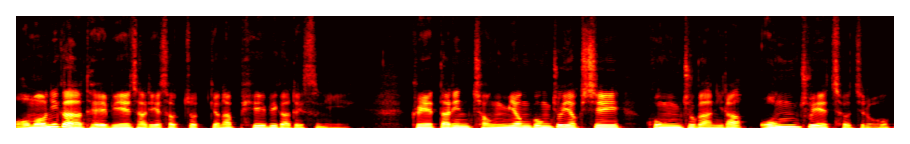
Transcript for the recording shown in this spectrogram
어머니가 대비의 자리에서 쫓겨나 폐비가 됐으니 그의 딸인 정명공주 역시 공주가 아니라 옹주의 처지로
